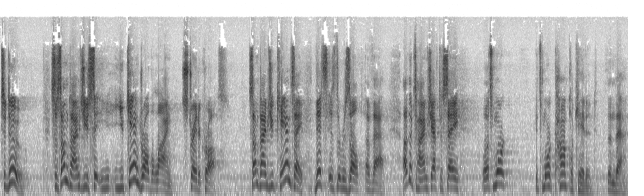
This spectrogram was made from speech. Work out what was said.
to do. So sometimes you, see, you can draw the line straight across. Sometimes you can say, this is the result of that. Other times you have to say, well, it's more, it's more complicated than that.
